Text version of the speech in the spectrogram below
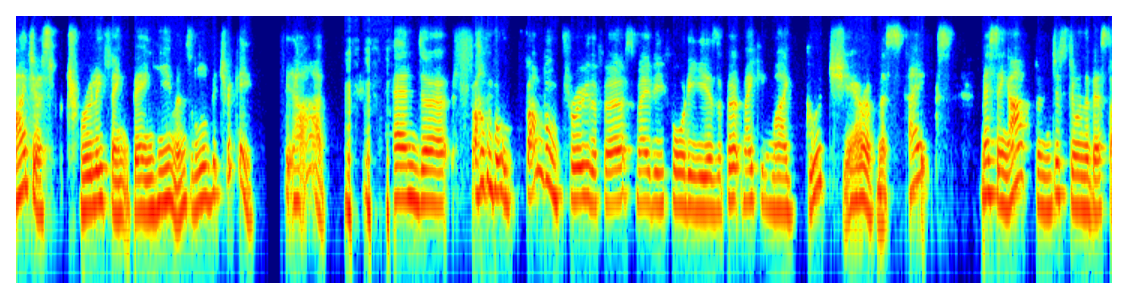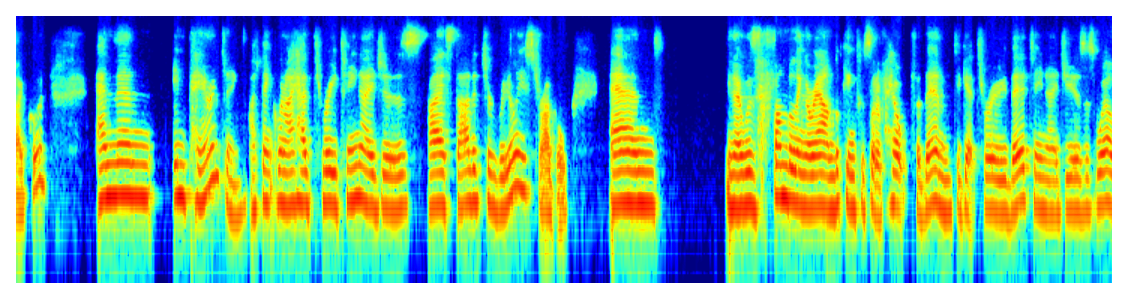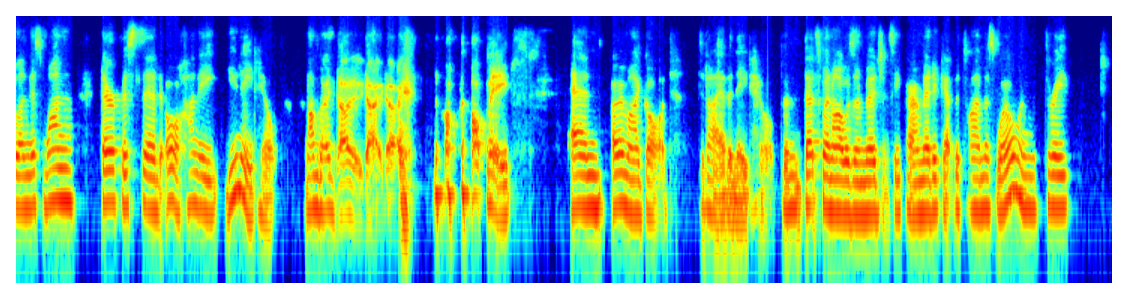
I just truly think being human's a little bit tricky, a bit hard. and uh, fumbled, fumbled through the first maybe 40 years of it, making my good share of mistakes, messing up and just doing the best I could. And then in parenting, I think when I had three teenagers, I started to really struggle. And you know, was fumbling around looking for sort of help for them to get through their teenage years as well. And this one therapist said, Oh, honey, you need help. And I'm going, No, no, no, no, not me. And oh my God, did I ever need help? And that's when I was an emergency paramedic at the time as well, and with three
